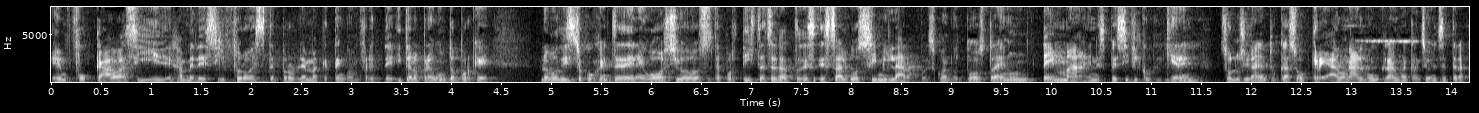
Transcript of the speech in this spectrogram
enfocado así? Déjame descifro este problema que tengo enfrente. Y te lo pregunto porque lo hemos visto con gente de negocios, deportistas, etc. Es, es algo similar, pues, cuando todos traen un tema en específico que quieren solucionar, en tu caso, crear un álbum, crear una canción, etcétera.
